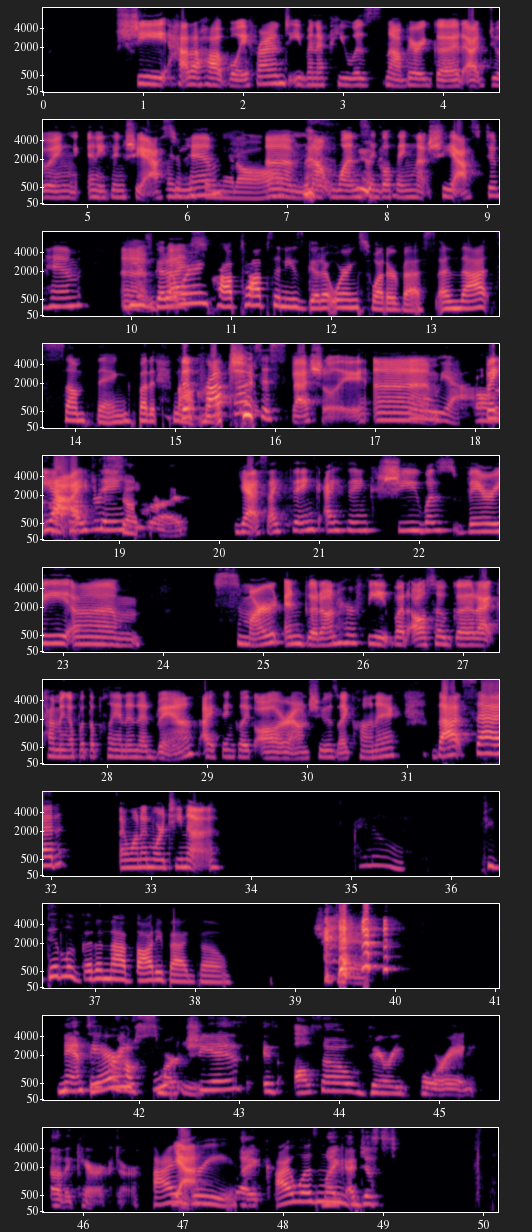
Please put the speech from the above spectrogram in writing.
she had a hot boyfriend, even if he was not very good at doing anything she asked of him. At all. Um, not one single thing that she asked of him. he's Um, good at wearing crop tops and he's good at wearing sweater vests, and that's something. But it's not the crop much. tops especially. Um, oh yeah. Oh, But the yeah, I think- so good. yes i think i think she was very um smart and good on her feet but also good at coming up with a plan in advance i think like all around she was iconic that said i wanted more tina I know. She did look good in that body bag, though. She did. Nancy, Very for how smart she is, is also very boring of a character. I Yeah. agree. Like, I wasn't like I just,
